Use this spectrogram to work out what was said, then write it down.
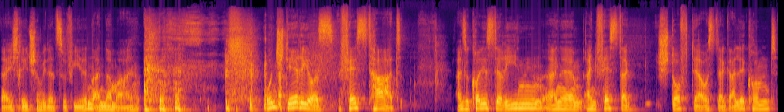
na, ich rede schon wieder zu viel, ein andermal. Und Stereos, fest hart. Also Cholesterin, eine, ein fester Stoff, der aus der Galle kommt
